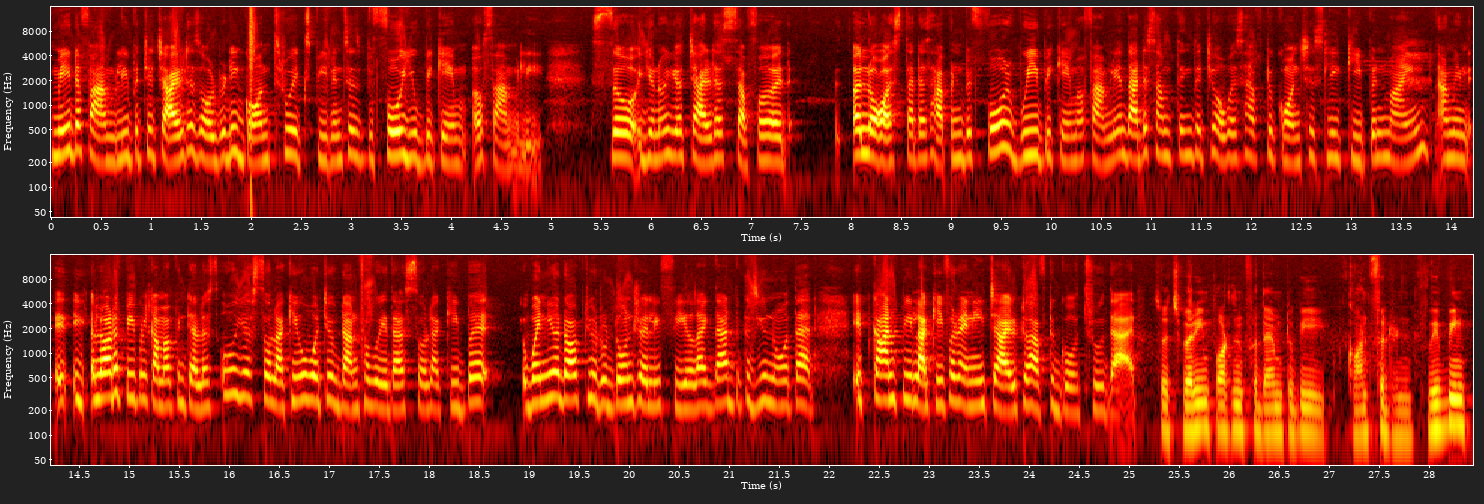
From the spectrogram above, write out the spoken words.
made a family, but your child has already gone through experiences before you became a family. So you know your child has suffered a loss that has happened before we became a family and that is something that you always have to consciously keep in mind i mean it, it, a lot of people come up and tell us oh you're so lucky oh what you've done for veda is so lucky but when you adopt you don't really feel like that because you know that it can't be lucky for any child to have to go through that so it's very important for them to be confident we've been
